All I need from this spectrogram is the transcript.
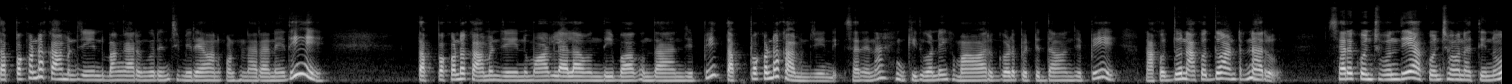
తప్పకుండా కామెంట్ చేయండి బంగారం గురించి మీరేమనుకుంటున్నారు అనేది. తప్పకుండా కామెంట్ చేయండి. మోడల్ ఎలా ఉంది? బాగుందా? అని చెప్పి తప్పకుండా కామెంట్ చేయండి. సరేనా? ఇంక ఇదిగోండి ఇంక మా వారికి కూడా పెట్టిద్దామని చెప్పి నాకొద్దు నాకొద్దు అంటున్నారు. సరే కొంచెం ఉంది. ఆ కొంచెం నా తిను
